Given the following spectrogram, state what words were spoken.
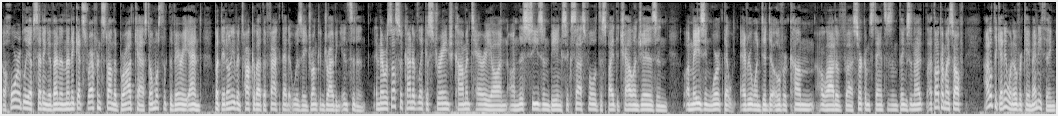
a horribly upsetting event, and then it gets referenced on the broadcast almost at the very end, but they don't even talk about the fact that it was a drunken driving incident. And there was also kind of like a strange commentary on, on this season being successful despite the challenges and amazing work that everyone did to overcome a lot of uh, circumstances and things. And I, I thought to myself, I don't think anyone overcame anything.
